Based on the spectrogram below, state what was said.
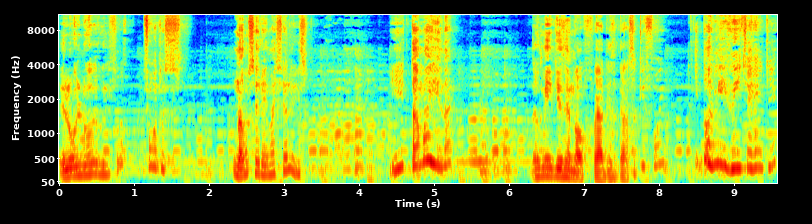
Ele olhou ali e falou: foda-se, não serei mais feliz. E tamo aí, né? 2019 foi a desgraça que foi. E 2020 a gente.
